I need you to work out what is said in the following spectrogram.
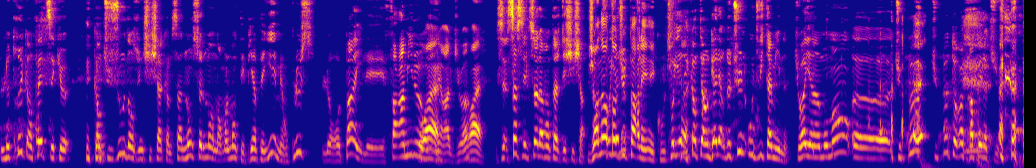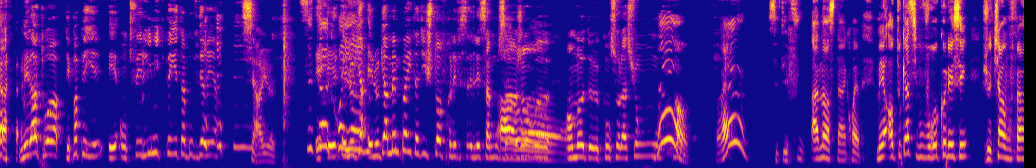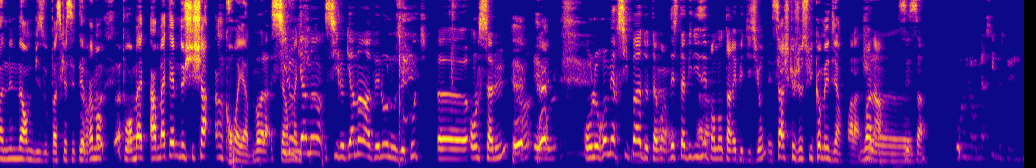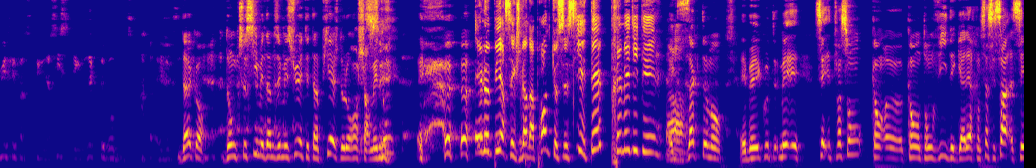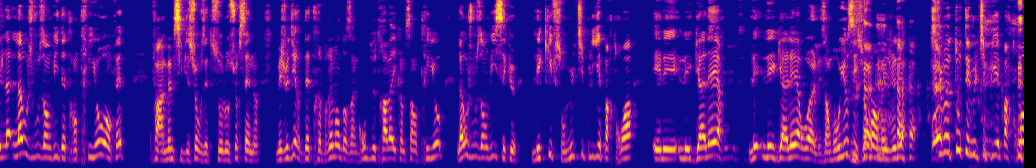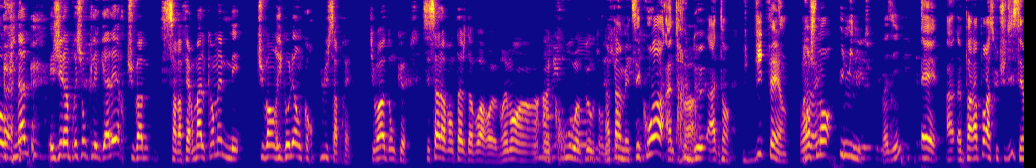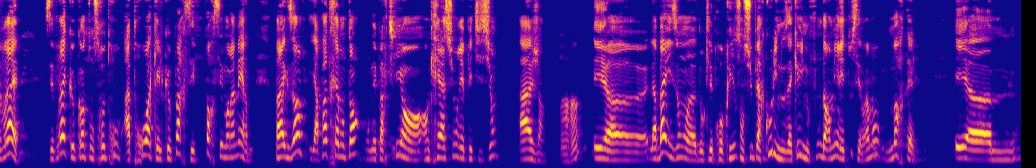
le truc en fait, c'est que quand tu joues dans une chicha comme ça, non seulement normalement t'es bien payé, mais en plus le repas il est faramineux en général, tu vois. Ouais. Ça c'est le seul avantage des chichas. J'en ai Faut entendu aller- parler, écoute. Faut y aller quand t'es en galère de thunes ou de vitamines. Tu vois, il y a un moment, euh, tu peux, tu peux te rattraper là-dessus. Mais là, toi, t'es pas payé et on te fait limite payer ta bouffe derrière. Sérieux. Et, et- et le gars, et le gars même pas, il t'a dit, je t'offre les, les samoussas, Ah genre euh, en mode consolation. Non, rien. C'était fou. Ah non, c'était incroyable. Mais en tout cas, si vous vous reconnaissez, je tiens à vous faire un énorme bisou parce que c'était vraiment pour un baptême de chicha incroyable. Voilà. C'est Si le magnifique. gamin, si le gamin à vélo nous écoute, euh, on le salue hein, et on, le- on le remercie pas de t'avoir déstabilisé Voilà. pendant ta répétition. Et sache que je suis comédien. Voilà. je- Voilà, c'est ça. Moi, je le remercie parce que je lui ai fait faire cet exercice exactement pour ça. D'accord. Donc ceci, mesdames et messieurs, était un piège de Laurent Charméton. Et le pire, c'est que je viens d'apprendre que ceci était prémédité. Voilà. Exactement. Eh ben écoute, mais de toute façon quand euh, quand on vit des galères comme ça, c'est ça, c'est là, là où je vous envie d'être en trio en fait. Enfin, même si bien sûr vous êtes solo sur scène, hein. mais je veux dire d'être vraiment dans un groupe de travail comme ça en trio. Là où je vous envie, c'est que les kiffs sont multipliés par trois et les les galères, les, les galères, ouais, les embrouilles aussi sûrement, mais je veux dire, si tu veux, tout est multiplié par trois au final. Et j'ai l'impression que les galères, tu vas, ça va faire mal quand même, mais tu vas en rigoler encore plus après. Tu vois, donc euh, c'est ça l'avantage d'avoir euh, vraiment un, un crew un peu autour de Attends, mais tu sais quoi Un truc Ah. de... Attends, vite fait, hein. Ouais, Franchement, une minute. Vas-y. Eh, euh, par rapport à ce que tu dis, c'est vrai. C'est vrai que quand on se retrouve à trois quelque part, c'est forcément la merde. Par exemple, il y a pas très longtemps, on est parti en, en création répétition à Agen. Uh-huh. Et euh, là-bas, ils ont euh, donc les propriétaires sont super cool, ils nous accueillent, ils nous font dormir et tout, c'est vraiment mortel. Et euh,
